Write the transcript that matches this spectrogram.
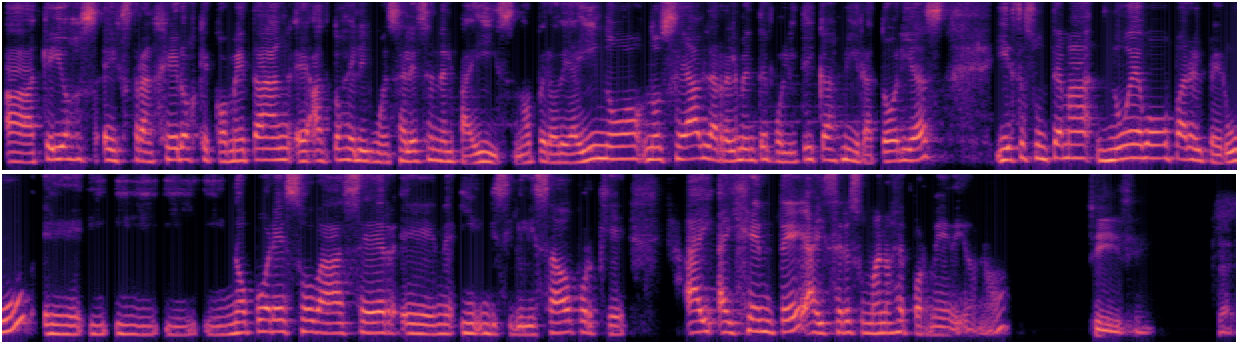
a aquellos extranjeros que cometan eh, actos delincuenciales en el país, ¿no? Pero de ahí no, no se habla realmente de políticas migratorias y este es un tema nuevo para el Perú eh, y, no por eso va a ser eh, invisibilizado porque hay, hay gente, hay seres humanos de por medio, ¿no? Sí, sí, claro.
